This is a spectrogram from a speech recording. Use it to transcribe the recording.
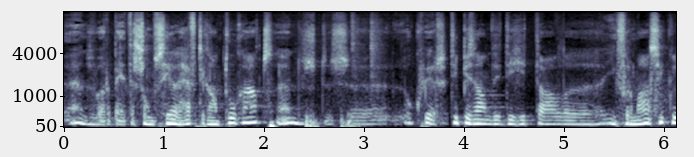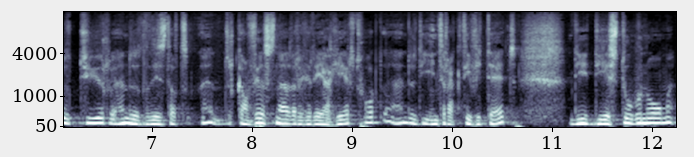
uh, waarbij het er soms heel heftig aan toe gaat. Hè. Dus, dus uh, ook weer typisch aan die digitale informatiecultuur. Hè. Dat is dat, hè, er kan veel sneller gereageerd worden. Hè. Dus die interactiviteit die, die is toegenomen.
